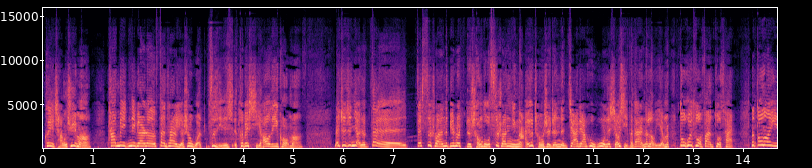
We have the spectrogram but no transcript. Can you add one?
可以常去嘛，他们那边的饭菜也是我自己特别喜好的一口嘛。那这真讲究，在在四川，那别说成都，四川你哪一个城市，真的家家户户那小媳妇蛋儿那老爷们都会做饭做菜，那都能一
